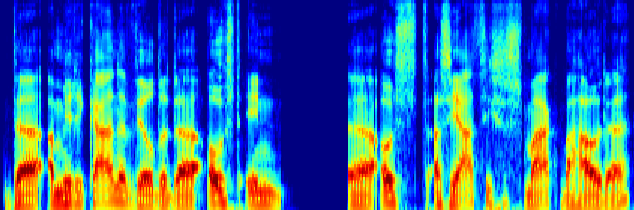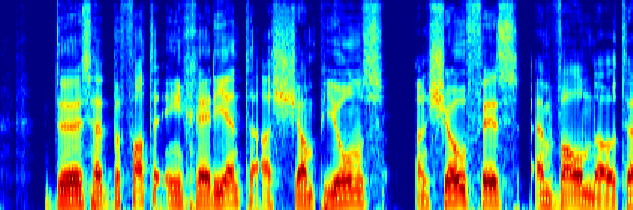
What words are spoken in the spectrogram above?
De Amerikanen wilden de Oost-in- eh, Oost-Aziatische smaak behouden. Dus het bevatte ingrediënten als champignons, ansjovis en walnoten.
